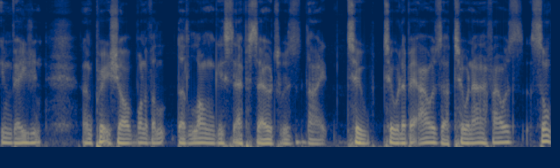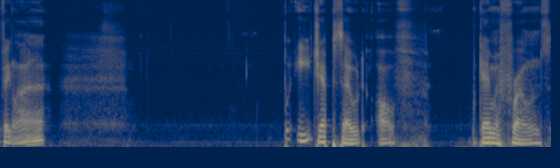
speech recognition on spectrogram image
Invasion. I'm pretty sure one of the, the longest episodes was like two two and a bit hours or two and a half hours, something like that. But each episode of Game of Thrones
